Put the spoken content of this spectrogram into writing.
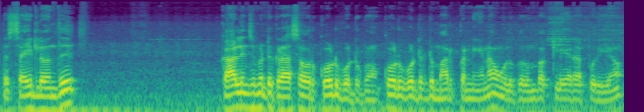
இப்போ சைடில் வந்து கால் இன்ச்சு மட்டும் கிராஸாக ஒரு கோடு போட்டுக்குவோம். கோடு போட்டுட்டு மார்க் பண்ணிங்கன்னா உங்களுக்கு ரொம்ப கிளியராக புரியும்.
